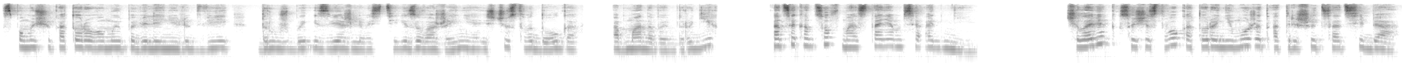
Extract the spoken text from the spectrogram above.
с помощью которого мы по велению любви, дружбы, из вежливости, из уважения, из чувства долга обманываем других, в конце концов мы останемся одни. Человек существо, которое не может отрешиться от себя,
